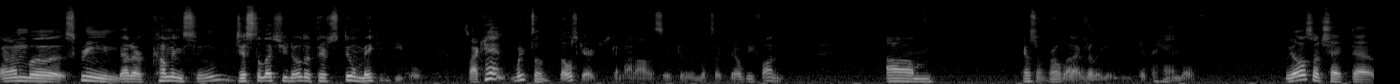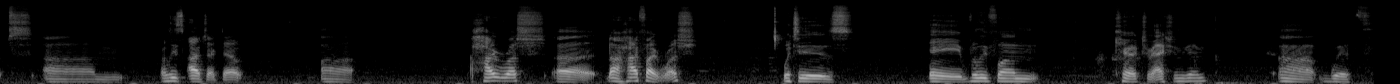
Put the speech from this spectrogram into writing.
on the screen that are coming soon, just to let you know that they're still making people. So I can't wait till those characters come out, honestly, because it looks like they'll be fun. Um, there's a robot I really get the hand of. We also checked out, um, or at least I checked out, uh, High Rush, uh, no, Hi-Fi Rush, which is a really fun character action game. Uh, with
